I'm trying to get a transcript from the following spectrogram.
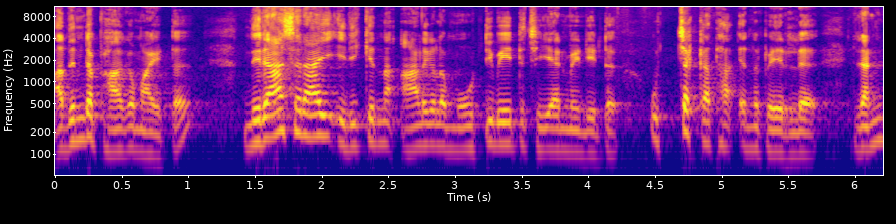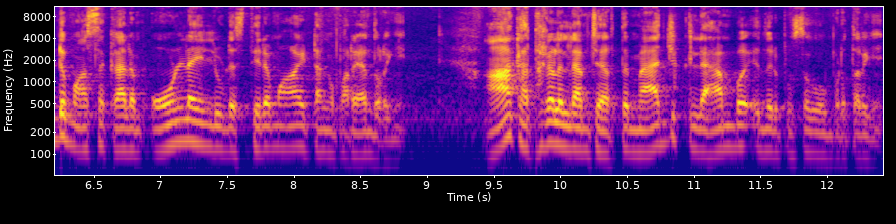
അതിന്റെ ഭാഗമായിട്ട് നിരാശരായി ഇരിക്കുന്ന ആളുകളെ മോട്ടിവേറ്റ് ചെയ്യാൻ വേണ്ടിയിട്ട് ഉച്ചക്കഥ എന്ന പേരിൽ രണ്ട് മാസക്കാലം ഓൺലൈനിലൂടെ സ്ഥിരമായിട്ട് അങ്ങ് പറയാൻ തുടങ്ങി. ആ കഥകളെല്ലാം ചേർത്ത് മാജിക് ലാമ്പ് എന്നൊരു പുസ്തകവും പുറത്തിറങ്ങി.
